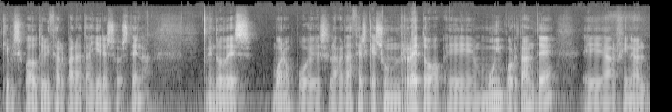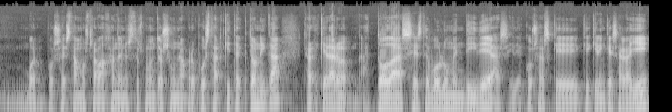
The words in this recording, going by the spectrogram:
que se pueda utilizar para talleres o escena. Entonces, bueno, pues la verdad es que es un reto eh, muy importante. Eh, al final, bueno, pues estamos trabajando en estos momentos en una propuesta arquitectónica. Claro, hay que dar a todas este volumen de ideas y de cosas que, que quieren que se haga allí,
